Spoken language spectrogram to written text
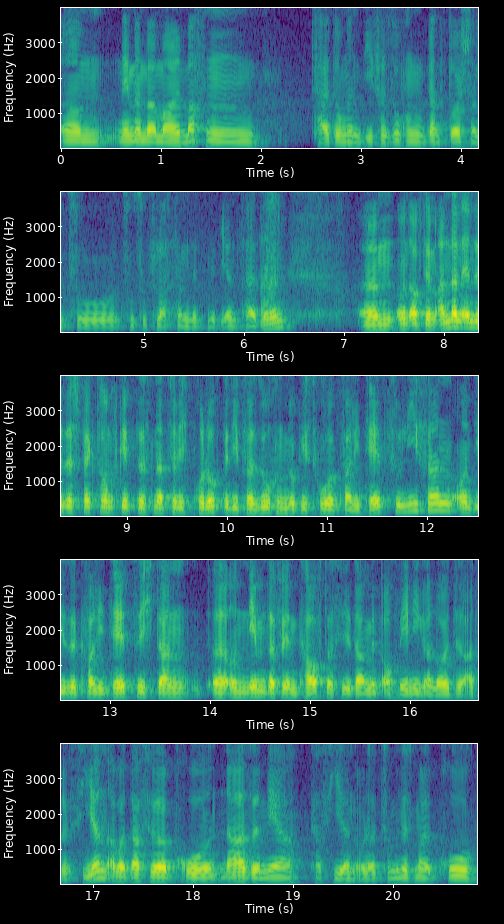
Ähm, nehmen wir mal Massenzeitungen, die versuchen, ganz Deutschland zu, zuzupflastern mit, mit ihren Zeitungen. Ähm, und auf dem anderen Ende des Spektrums gibt es natürlich Produkte, die versuchen, möglichst hohe Qualität zu liefern und diese Qualität sich dann äh, und nehmen dafür in Kauf, dass sie damit auch weniger Leute adressieren, aber dafür pro Nase mehr kassieren oder zumindest mal pro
